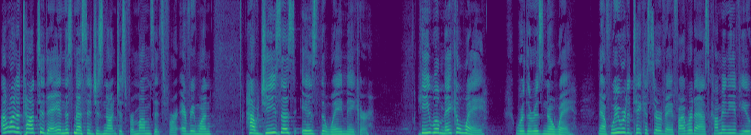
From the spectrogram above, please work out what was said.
I want to talk today, and this message is not just for moms, it's for everyone, how Jesus is the way maker. He will make a way where there is no way. Now, if we were to take a survey, if I were to ask how many of you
